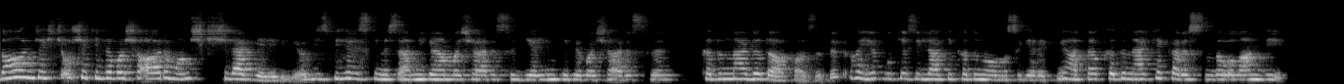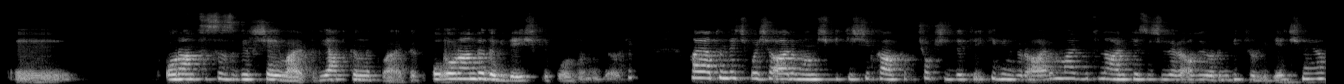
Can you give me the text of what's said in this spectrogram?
Daha önce hiç o şekilde başı ağrımamış kişiler gelebiliyor. Biz biliriz ki mesela migren baş ağrısı, gerilim tepe baş ağrısı kadınlarda daha fazladır. Hayır bu kez illaki kadın olması gerekmiyor. Hatta kadın erkek arasında olan bir e, orantısız bir şey vardır, yatkınlık vardır. O oranda da bir değişiklik olduğunu gördük. Hayatında hiç başı ağrımamış bir kişi kalkıp çok şiddetli iki gündür ağrım var. Bütün ağrı kesicileri alıyorum bir türlü geçmiyor.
